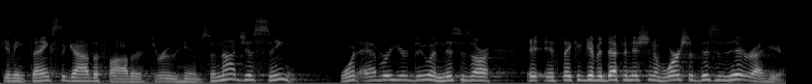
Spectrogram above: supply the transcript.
giving thanks to God the Father through him. So, not just singing, whatever you're doing, this is our, if they could give a definition of worship, this is it right here.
